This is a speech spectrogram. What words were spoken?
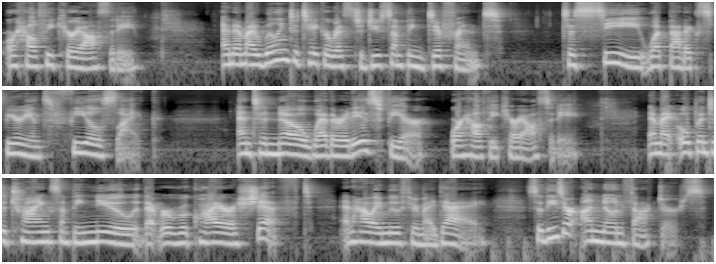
or healthy curiosity. And am I willing to take a risk to do something different to see what that experience feels like? and to know whether it is fear or healthy curiosity? Am I open to trying something new that will require a shift and how I move through my day? So these are unknown factors.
